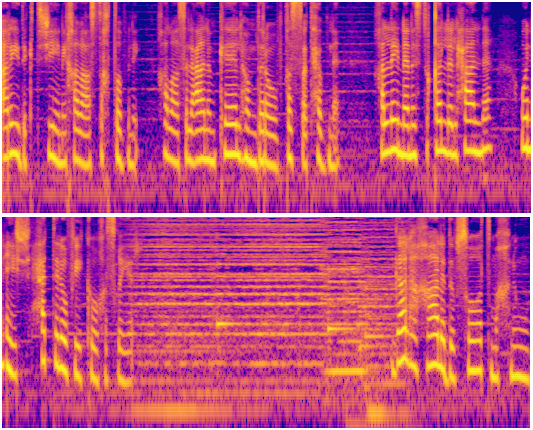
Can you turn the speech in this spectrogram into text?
أريدك تجيني خلاص تخطبني. خلاص العالم كلهم دروا بقصة حبنا. خلينا نستقل لحالنا ونعيش حتى لو في كوخ صغير. قالها خالد بصوت مخنوق.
